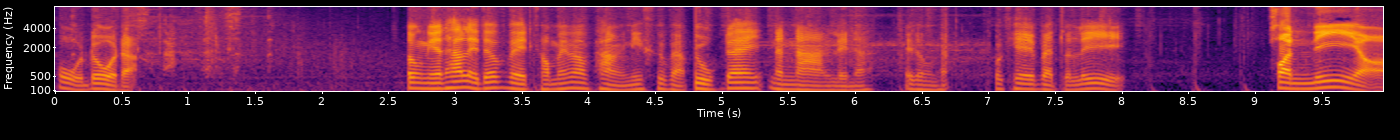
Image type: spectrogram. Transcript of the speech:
โอ้โดดอะตรงเนี้ยถ้าเลเดอร์เวทเขาไม่มาพังนี่คือแบบจุกได้นานๆเลยนะไอ้ตรงนี้ยโอเคแบตเตอรี่คอนนี่เหรอ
